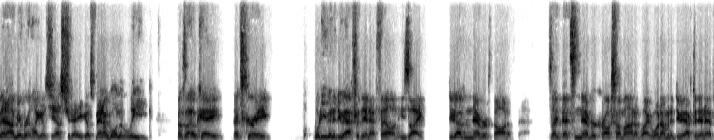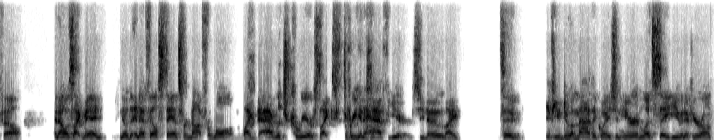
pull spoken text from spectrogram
man i remember it like it was yesterday. He goes man i'm going to the league. I was like okay that's great. What are you going to do after the nfl and he's like dude, I've never thought of that. It's like that's never crossed my mind of like what I'm going to do after the NFL. And I was like, man, you know, the NFL stands for not for long. Like the average career is like three and a half years. You know, like so if you do a math equation here, and let's say even if you're on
